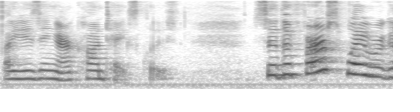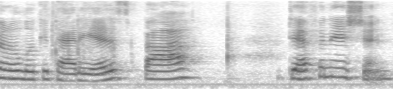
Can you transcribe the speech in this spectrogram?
by using our context clues. So the first way we're going to look at that is by definition.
